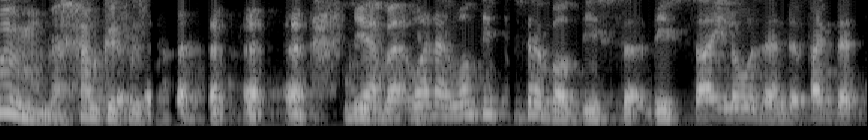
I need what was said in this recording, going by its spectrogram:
Boom! How good was that? yeah, but what I wanted to say about this uh, these silos and the fact that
